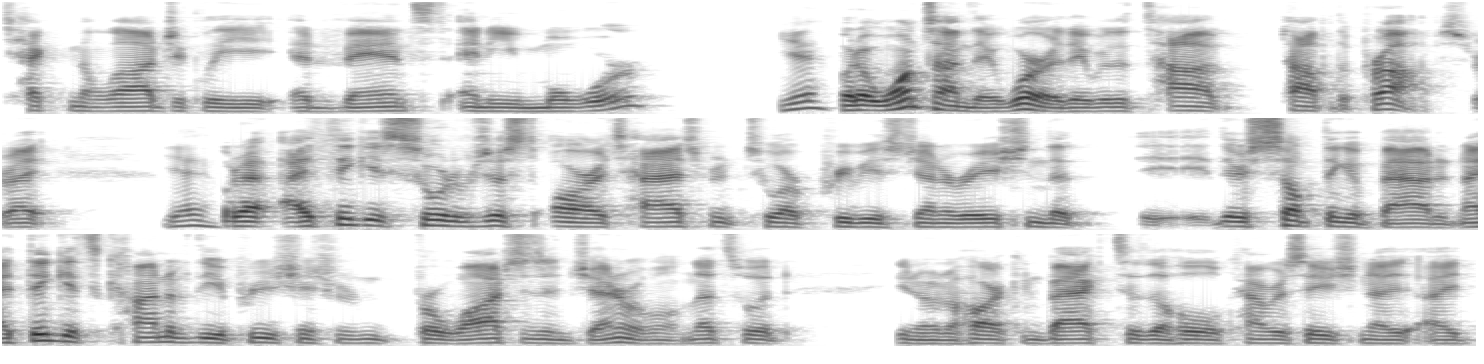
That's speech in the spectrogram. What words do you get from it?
technologically advanced anymore. Yeah. But at one time they were. They were the top top of the props, right? Yeah. But I think it's sort of just our attachment to our previous generation that eh, there's something about it. And I think it's kind of the appreciation for watches in general. And that's what, you know, to harken back to the whole conversation I, I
